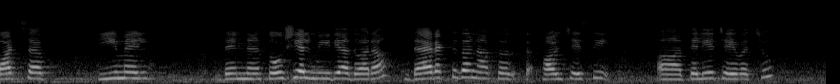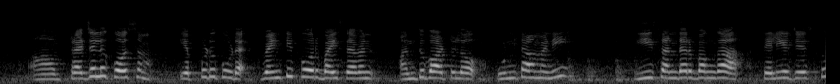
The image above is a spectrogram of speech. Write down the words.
WhatsApp email then social media ద్వారా డైరెక్ట్గా నాకు కాల్ చేసి తెలియచేయవచ్చు. ప్రజల కోసం ఎప్పుడు కూడా ట్వంటీ ఫోర్ బై సెవెన్ అందుబాటులో ఉంటామని ఈ సందర్భంగా తెలియజేస్తూ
